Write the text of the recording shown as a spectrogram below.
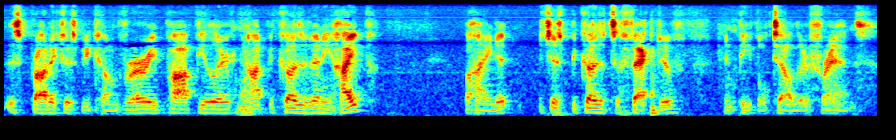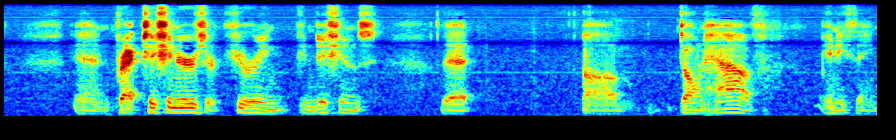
this product has become very popular, not because of any hype behind it, it's just because it's effective and people tell their friends. And practitioners are curing conditions that um, don't have anything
